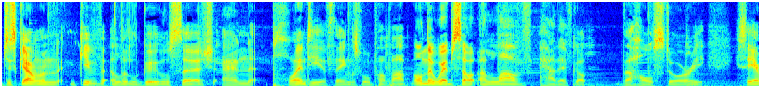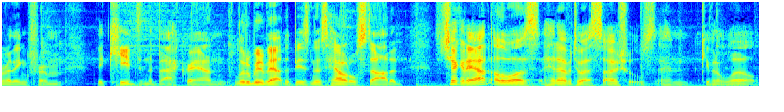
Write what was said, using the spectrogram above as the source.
just go and give a little Google search, and plenty of things will pop up. On their website, I love how they've got the whole story. You see everything from the kids in the background, a little bit about the business, how it all started. So check it out. Otherwise, head over to our socials and give it a whirl.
